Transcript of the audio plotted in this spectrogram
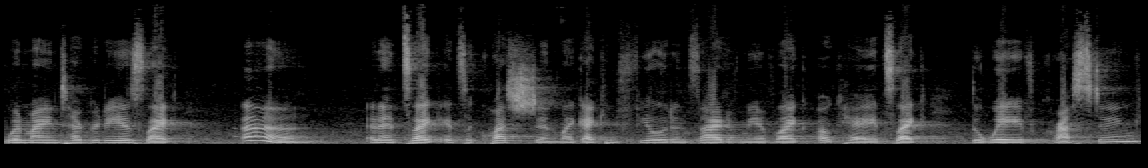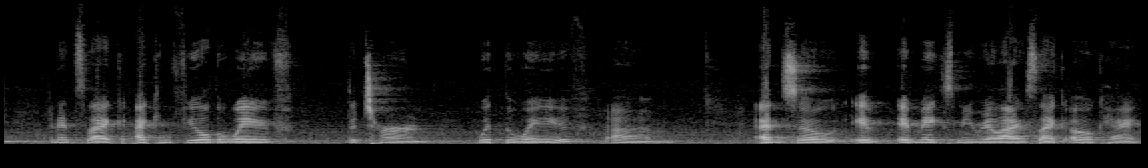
when my integrity is like, uh, and it's like it's a question like i can feel it inside of me of like okay it's like the wave cresting and it's like i can feel the wave the turn with the wave. Um, and so it, it makes me realize, like, oh, okay,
